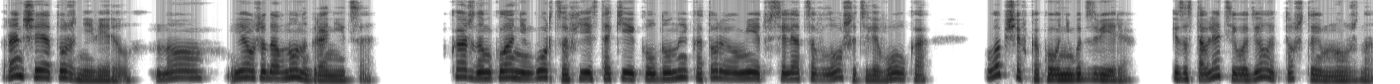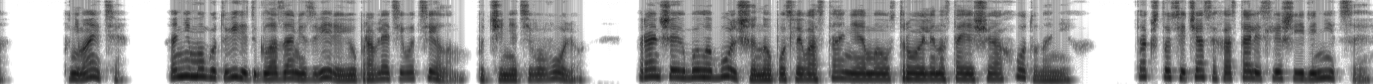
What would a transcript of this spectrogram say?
«Раньше я тоже не верил, но я уже давно на границе. В каждом клане горцев есть такие колдуны, которые умеют вселяться в лошадь или волка, вообще в какого-нибудь зверя, и заставлять его делать то, что им нужно. Понимаете? Они могут видеть глазами зверя и управлять его телом, подчинять его волю. Раньше их было больше, но после восстания мы устроили настоящую охоту на них. Так что сейчас их остались лишь единицы,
